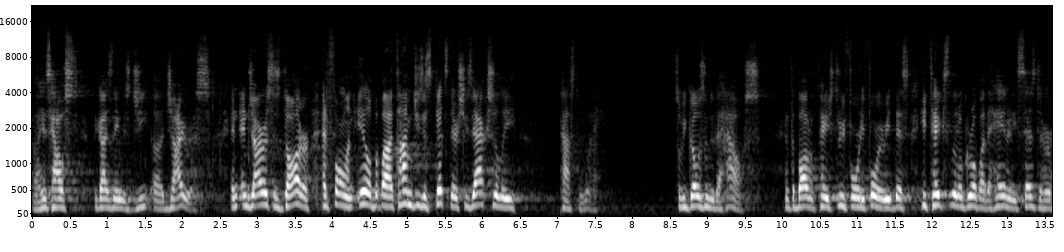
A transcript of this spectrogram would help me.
uh, his house, the guy's name is G, uh, Jairus. And, and Jairus' daughter had fallen ill, but by the time Jesus gets there, she's actually passed away. So he goes into the house. And at the bottom of page 344, we read this He takes the little girl by the hand and he says to her,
